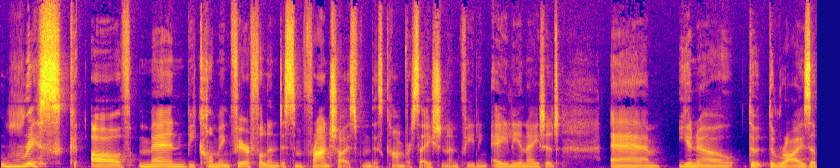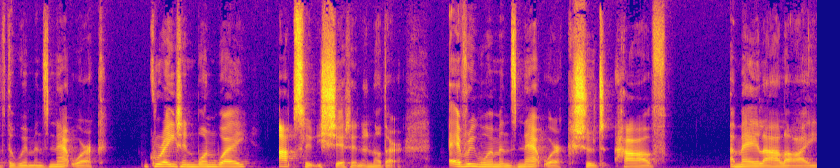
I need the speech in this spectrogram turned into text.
risk of men becoming fearful and disenfranchised from this conversation and feeling alienated. Um you know the the rise of the women's network great in one way absolutely shit in another. Every women's network should have a male ally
